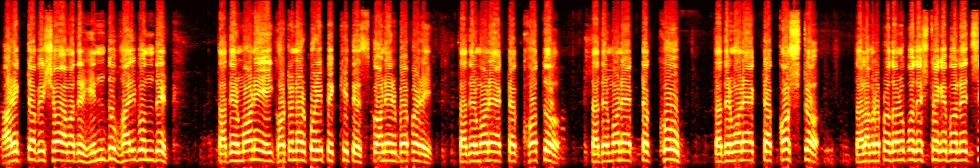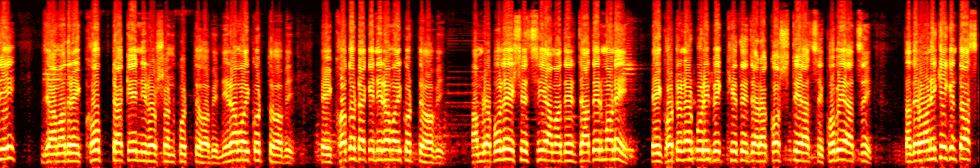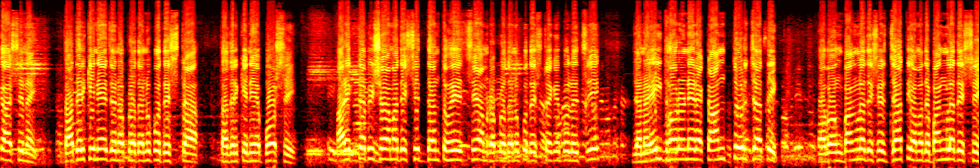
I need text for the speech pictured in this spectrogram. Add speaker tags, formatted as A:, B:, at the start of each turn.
A: আরেকটা বিষয়, আমাদের হিন্দু ভাই বোনদের তাদের মনে এই ঘটনার পরিপ্রেক্ষিতে স্কনের ব্যাপারে, তাদের মনে একটা ক্ষত, তাদের মনে একটা ক্ষোভ, তাদের মনে একটা কষ্ট। তাহলে আমরা প্রধান উপদেষ্টাকে বলেছি যে আমাদের এই ক্ষোভটাকে নিরসন করতে হবে, নিরাময় করতে হবে, এই ক্ষতটাকে নিরাময় করতে হবে। আমরা বলে এসেছি, আমাদের যাদের মনে এই ঘটনার পরিপ্রেক্ষিতে যারা কষ্টে আছে, ক্ষোভে আছে তাদের অনেকেই কিন্তু আজকে আসে নাই। তাদেরকে নিয়ে যেন প্রধান উপদেষ্টা তাদেরকে নিয়ে বসে। আরেকটা বিষয় আমাদের সিদ্ধান্ত হয়েছে, আমরা প্রধান উপদেষ্টাকে বলেছি, যেন এই ধরনের একটা আন্তর্জাতিক এবং বাংলাদেশের জাতীয় আমাদের বাংলাদেশে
